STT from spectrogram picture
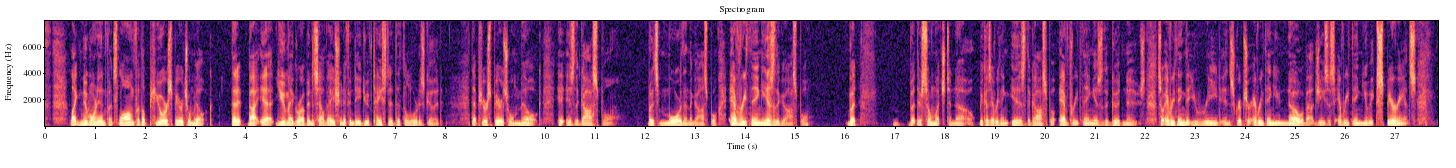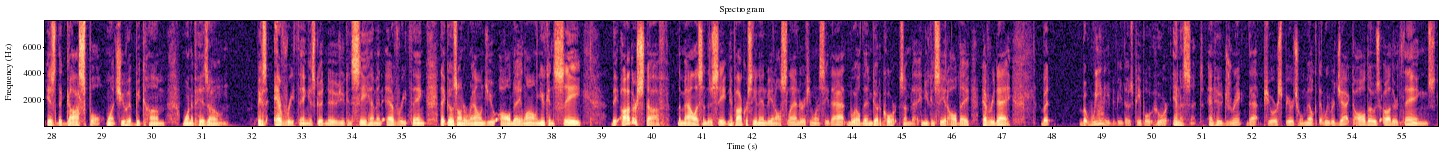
like newborn infants, long for the pure spiritual milk, that it, by it you may grow up into salvation, if indeed you have tasted that the Lord is good. That pure spiritual milk is the gospel. But it's more than the gospel. Everything is the gospel. But but there's so much to know because everything is the gospel. Everything is the good news. So everything that you read in Scripture, everything you know about Jesus, everything you experience is the gospel once you have become one of His own. Because everything is good news. You can see Him in everything that goes on around you all day long. You can see the other stuff the malice and the deceit and hypocrisy and envy and all slander, if you want to see that, well, then go to court someday, and you can see it all day, every day. But but we need to be those people who are innocent and who drink that pure spiritual milk, that we reject all those other things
